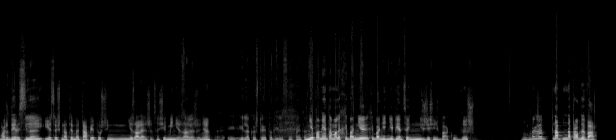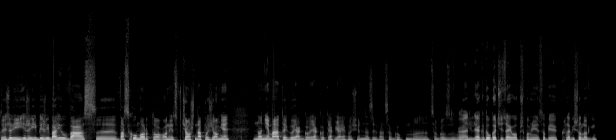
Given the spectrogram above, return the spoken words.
masz DLC Ile? i jesteś na tym etapie, to już ci nie zależy, w sensie mi nie zależy, zależy nie? Ile kosztuje to DLC? Pamiętasz? Nie pamiętam, ale chyba nie, chyba nie, nie więcej niż 10 baków, wiesz? Mhm. Także na, naprawdę warto. Jeżeli, jeżeli, jeżeli bawił was, was humor, to on jest wciąż na poziomie. No nie ma tego, jak, go, jak, go, jak, jak on się nazywa, co go, co go zwolnili. Jak długo ci zajęło przypomnienie sobie klawiszologii?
